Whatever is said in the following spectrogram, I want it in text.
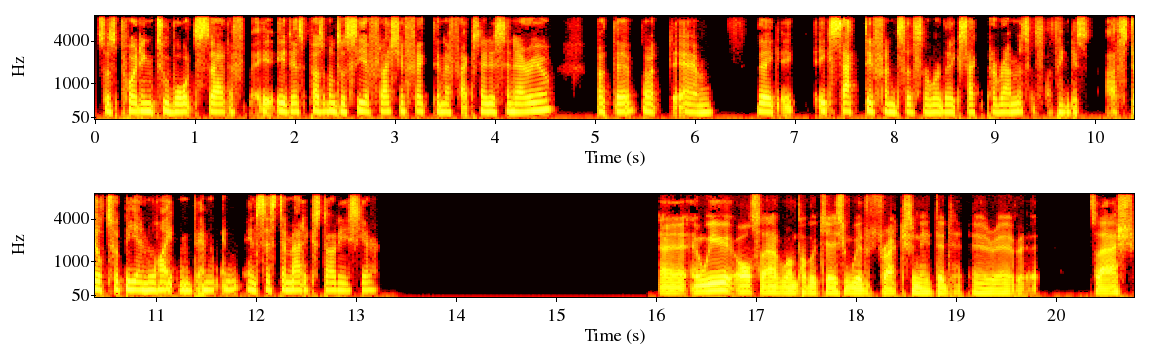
So it's pointing towards that it is possible to see a flash effect in a fractionated scenario, but the but um, the exact differences or the exact parameters I think is are still to be enlightened in, in, in systematic studies here. Uh, and we also have one publication with fractionated uh, flash.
